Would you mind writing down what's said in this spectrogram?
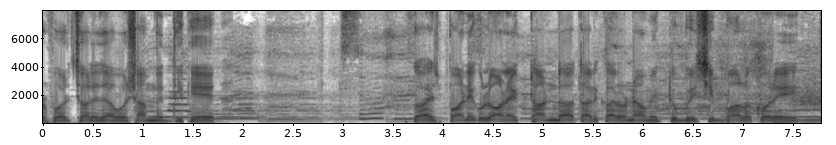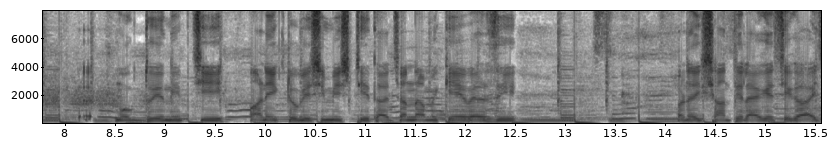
তারপর চলে যাব সামনের দিকে। গাছ পানিগুলো অনেক ঠান্ডা, তার কারণে আমি একটু বেশি ভালো করে মুখ ধুয়ে নিচ্ছি। পানি একটু বেশি মিষ্টি, তার জন্য আমি খেয়ে ফেলছি। অনেক শান্তি লাগেছে গাছ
